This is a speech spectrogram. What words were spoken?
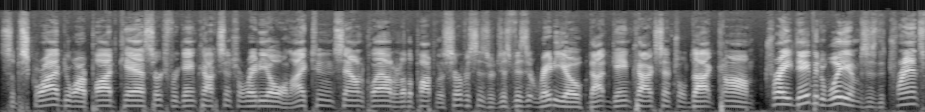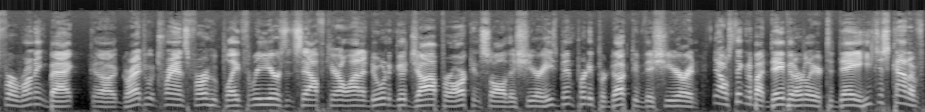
Subscribe to our podcast. Search for Gamecock Central Radio on iTunes, SoundCloud, and other popular services, or just visit radio.gamecockcentral.com. Trey, David Williams is the transfer running back, uh, graduate transfer, who played three years at South Carolina, doing a good job for Arkansas this year. He's been pretty productive this year. And you know, I was thinking about David earlier today. He just kind of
